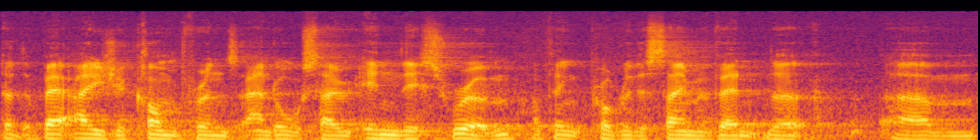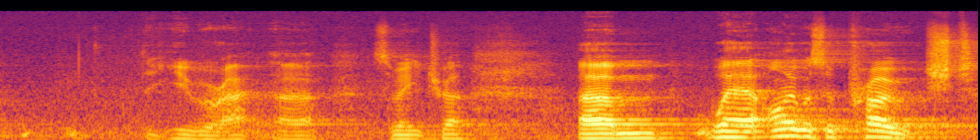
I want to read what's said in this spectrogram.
at the Bett Asia conference, and also in this room, I think probably the same event that, um, that you were at, uh, Sumitra, um, where I was approached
